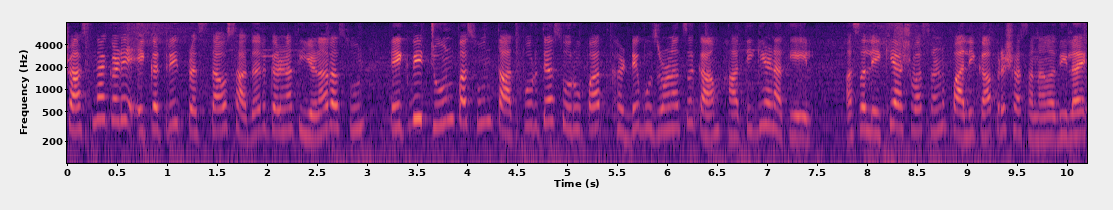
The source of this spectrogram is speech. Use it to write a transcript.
शासनाकडे एकत्रित प्रस्ताव सादर करण्यात येणार असून एकवीस जून पासून तात्पुरत्या स्वरूपात खड्डे बुजवण्याचं काम हाती घेण्यात येईल असं लेखी आश्वासन पालिका प्रशासनाला दिलंय.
